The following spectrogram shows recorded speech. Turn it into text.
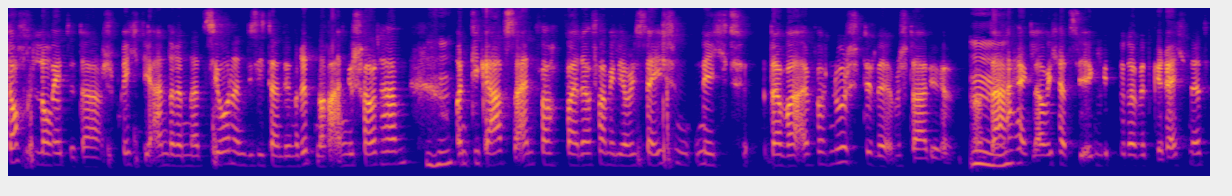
doch Leute da, sprich die anderen Nationen, die sich dann den Ritt noch angeschaut haben. Mhm. Und die gab es einfach bei der Familiarization nicht. Da war einfach nur Stille im Stadion. Mhm. Und daher, glaube ich, hat sie irgendwie damit gerechnet,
